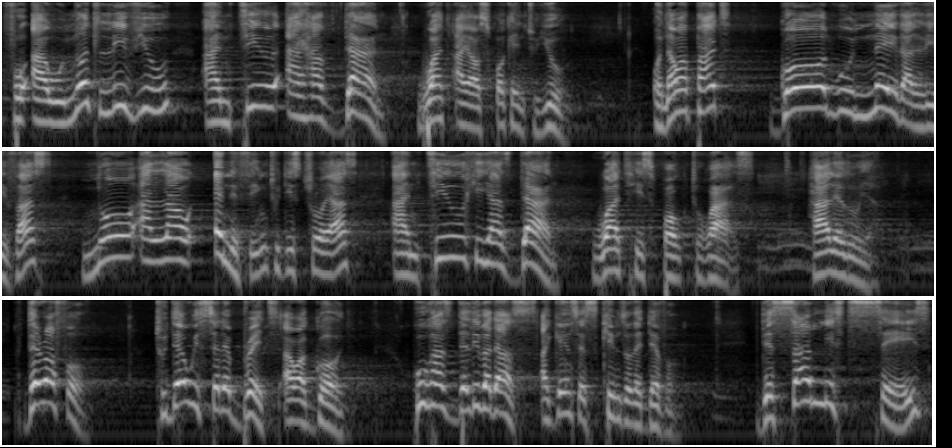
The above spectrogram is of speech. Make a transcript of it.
For I will not leave you until I have done what I have spoken to you. On our part, God will neither leave us nor allow anything to destroy us until He has done what He spoke to us. Hallelujah. Therefore, today we celebrate our God who has delivered us against the schemes of the devil. The psalmist says,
